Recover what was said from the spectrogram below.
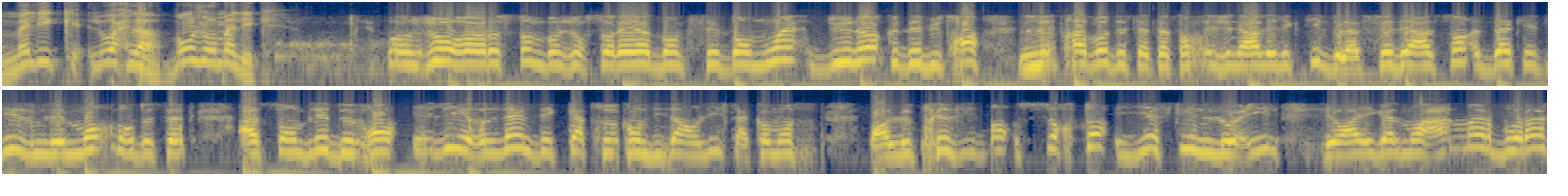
Malik Louahla. Bonjour Malik. Bonjour euh, Rostom, bonjour Soreya. Donc c'est dans moins d'une heure que débuteront les travaux de cette Assemblée générale élective de la Fédération d'athlétisme. Les membres de cette Assemblée devront élire l'un des quatre candidats en liste, à commencer par le président sortant Yassine Louil. Il y aura également Ammar Bourras,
